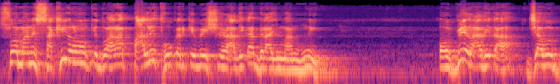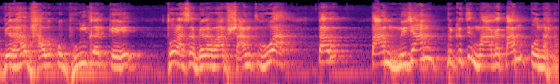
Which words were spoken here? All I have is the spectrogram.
स्व माने सखी गणों के द्वारा पालित होकर के वे श्री राधिका विराजमान हुई। और वे राधिका जब विरह भाव को भूल करके थोड़ा सा विरह भाव शांत हुआ, तब ताम निज़ाम प्रकृति मागताम पुनः।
